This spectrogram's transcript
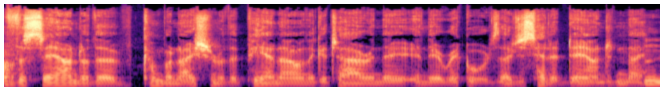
love the sound of the combination of the piano and the guitar in their in their records. They just had it down, didn't they? Hmm.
